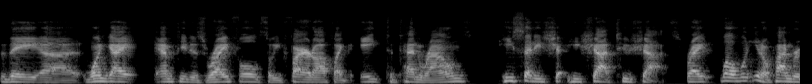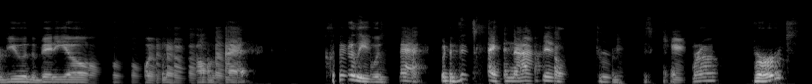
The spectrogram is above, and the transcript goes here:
They uh, one guy emptied his rifle, so he fired off like eight to ten rounds. He said he sh- he shot two shots. Right. Well, you know, upon review of the video and all that, clearly it was that. But if this guy had not been able to his camera first,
